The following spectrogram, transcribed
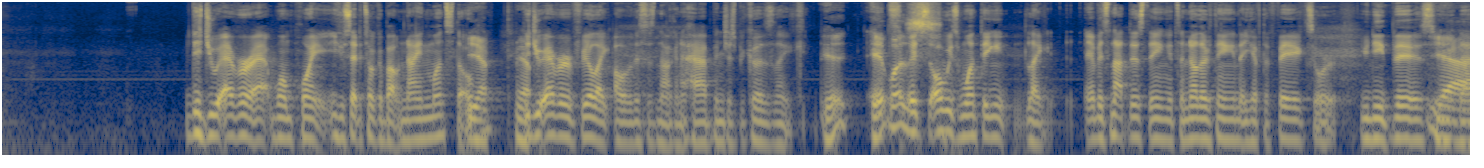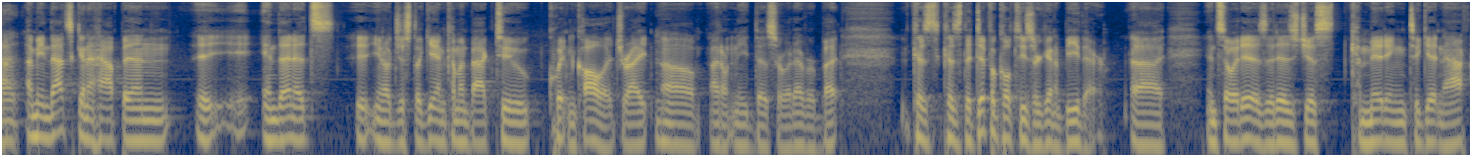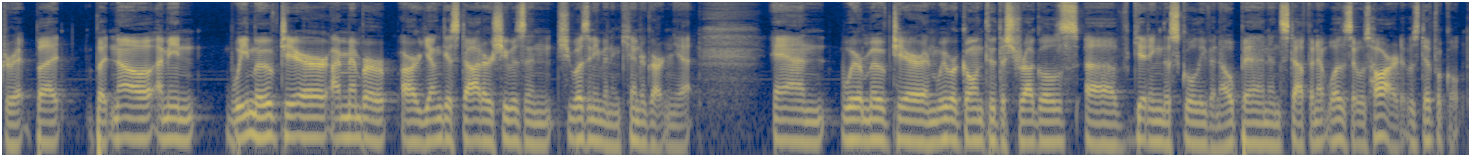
did you ever, at one point, you said it took about nine months to open? Yep, yep. Did you ever feel like, oh, this is not gonna happen, just because like it, it was, It's always one thing. Like if it's not this thing, it's another thing that you have to fix, or you need this. You yeah. Need that. I mean, that's going to happen. And then it's, you know, just again, coming back to quitting college, right? Mm-hmm. Uh, I don't need this or whatever, but because, because the difficulties are going to be there. Uh, and so it is, it is just committing to getting after it. But, but no, I mean, we moved here. I remember our youngest daughter, she was in, she wasn't even in kindergarten yet. And we were moved here and we were going through the struggles of getting the school even open and stuff. And it was, it was hard. It was difficult.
